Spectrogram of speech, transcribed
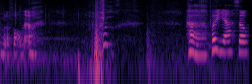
I'm gonna fall now. but yeah, so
